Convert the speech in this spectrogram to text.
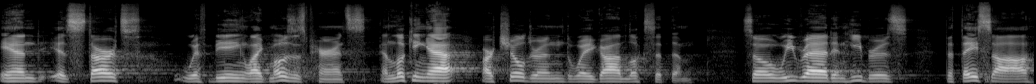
and it starts with being like Moses' parents and looking at our children the way God looks at them. So we read in Hebrews that they saw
